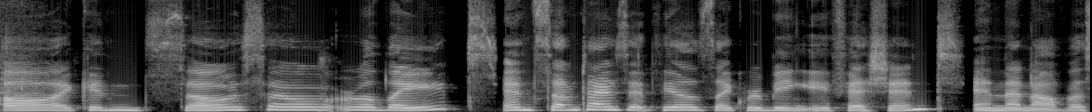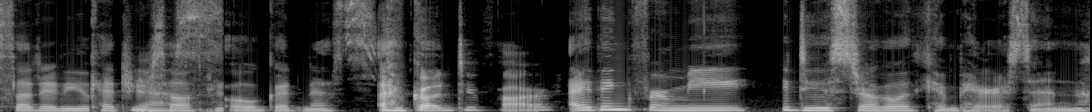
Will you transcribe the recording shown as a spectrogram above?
Oh, I can so, so relate. And sometimes it feels like we're being efficient. And then all of a sudden you catch yourself, yes. oh goodness, I've gone too far. I think for me, I do struggle with comparison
